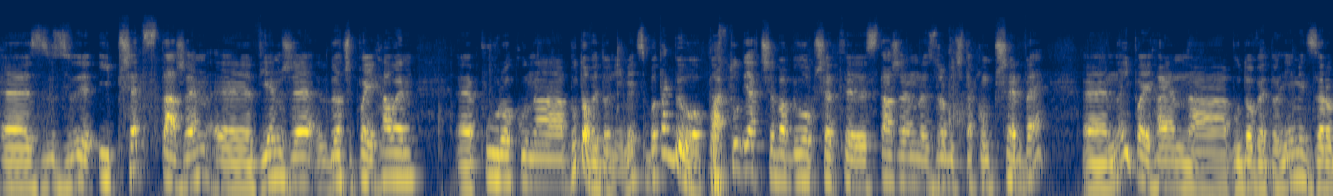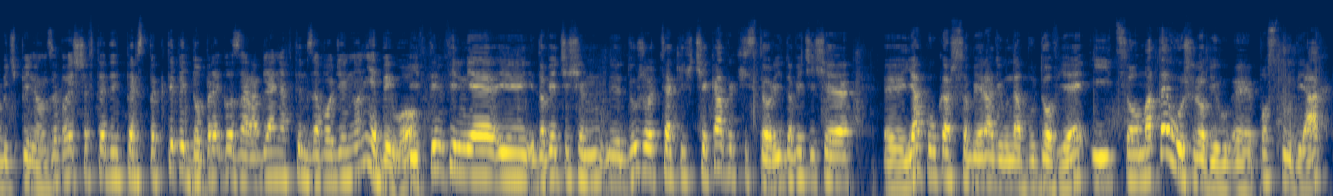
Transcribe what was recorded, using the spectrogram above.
e, z, z, i przed stażem e, wiem, że, znaczy pojechałem e, pół roku na budowę do Niemiec, bo tak było. Po Tak. studiach trzeba było przed stażem zrobić taką przerwę. E, No i pojechałem na budowę do Niemiec, zarobić pieniądze, bo jeszcze wtedy perspektywy dobrego zarabiania w tym zawodzie no nie było. I w tym filmie y, dowiecie się m, dużo takich ciekawych historii. Dowiecie się, y, jak Łukasz sobie radził na budowie i co Mateusz robił y, po studiach.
